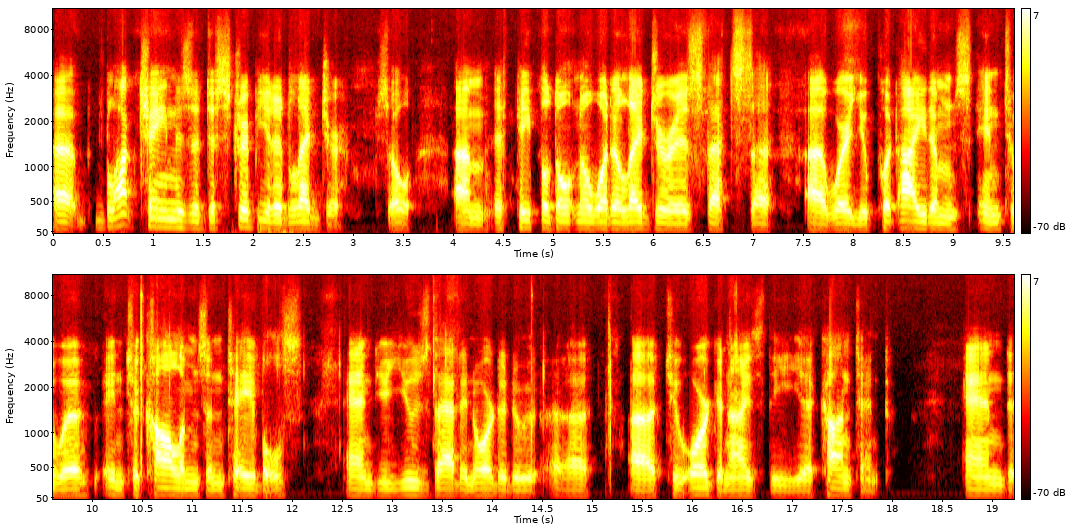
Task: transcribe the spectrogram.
blockchain is a distributed ledger. So um, if people don't know what a ledger is, that's uh, uh, where you put items into a into columns and tables, and you use that in order to uh, uh, to organize the uh, content. And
